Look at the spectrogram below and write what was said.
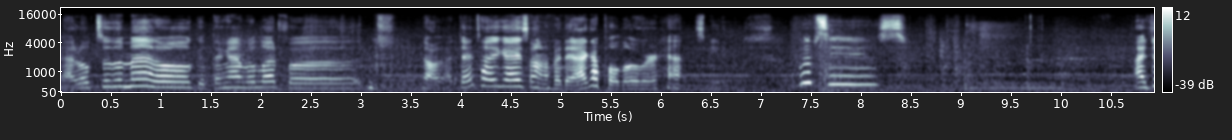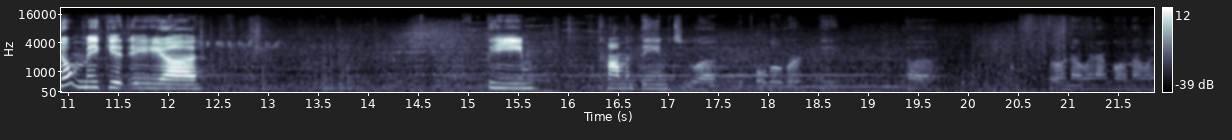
Metal to the metal. Good thing I have a lead foot. no, did I tell you guys? I don't know if I did. I got pulled over. Speeding. Whoopsies. I don't make it a uh, theme, common theme to uh, get pulled over. Hey, uh, oh no, we're not going that way.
